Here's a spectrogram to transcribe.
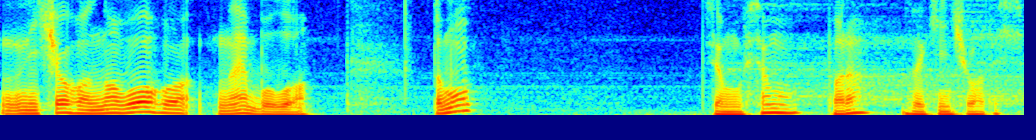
нічого нового не було. Тому цьому всьому пора закінчуватись.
